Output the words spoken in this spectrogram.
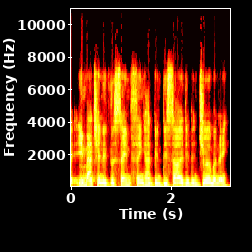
imagine if the same thing had been decided in Germany,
